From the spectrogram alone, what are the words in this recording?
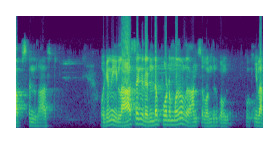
ஆப்ஷன் லாஸ்ட் ஓகேண்ணா நீங்கள் லாஸ்ட் ரெண்டை போடும்போது உங்களுக்கு ஆன்சர் வந்திருக்கோங்க ஓகேங்களா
